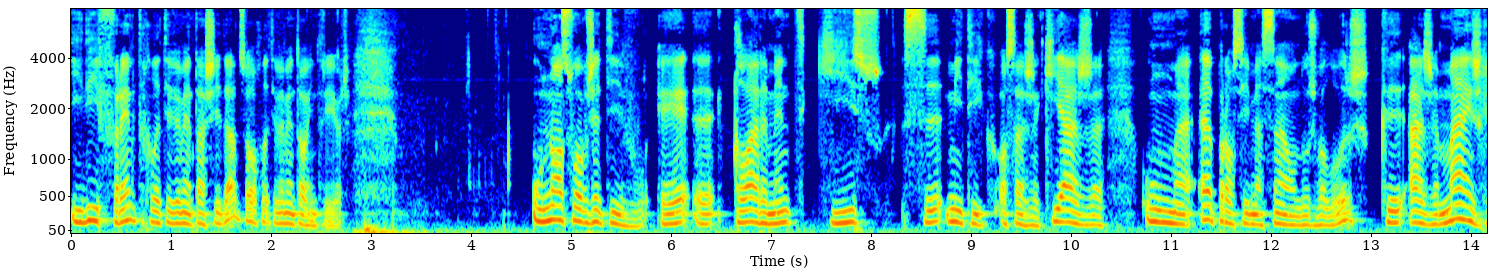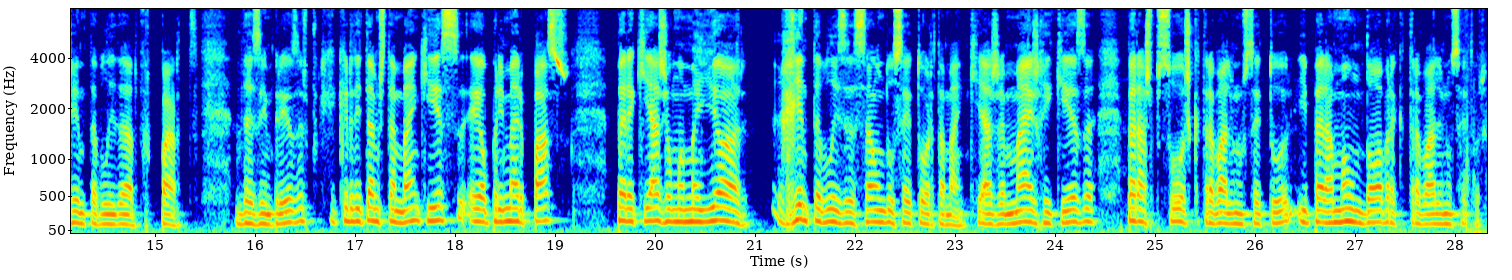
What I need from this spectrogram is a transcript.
e, e diferente relativamente às cidades ou relativamente ao interior. O nosso objetivo é claramente que isso se mitigue, ou seja, que haja uma aproximação dos valores, que haja mais rentabilidade por parte das empresas, porque acreditamos também que esse é o primeiro passo para que haja uma maior rentabilização do setor também, que haja mais riqueza para as pessoas que trabalham no setor e para a mão de obra que trabalha no setor.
